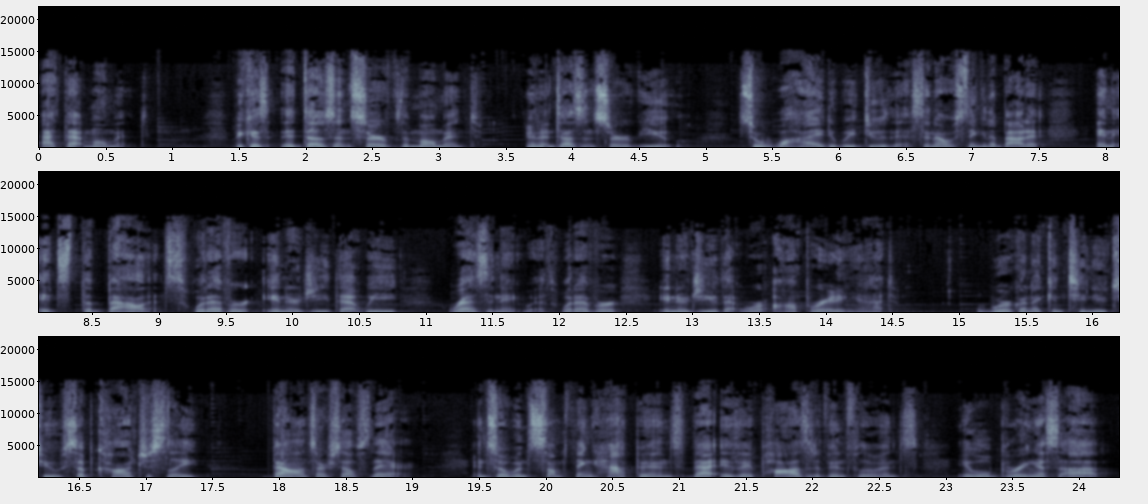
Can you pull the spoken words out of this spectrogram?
at that moment? Because it doesn't serve the moment and it doesn't serve you. So, why do we do this? And I was thinking about it, and it's the balance. Whatever energy that we resonate with, whatever energy that we're operating at, we're going to continue to subconsciously balance ourselves there. And so, when something happens that is a positive influence, it will bring us up,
